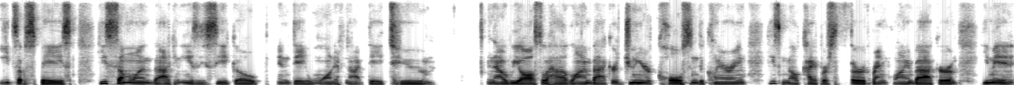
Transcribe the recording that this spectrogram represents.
eats up space. He's someone that I can easily see go in day one, if not day two. Now we also have linebacker Junior Colson declaring he's Mel Kiper's third ranked linebacker. He made an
